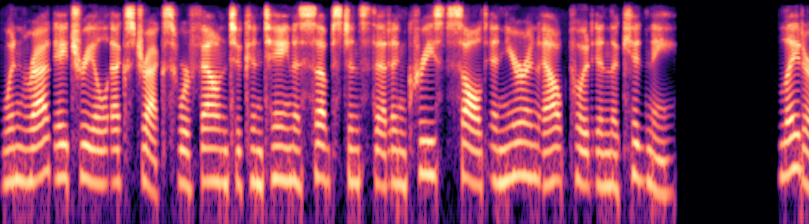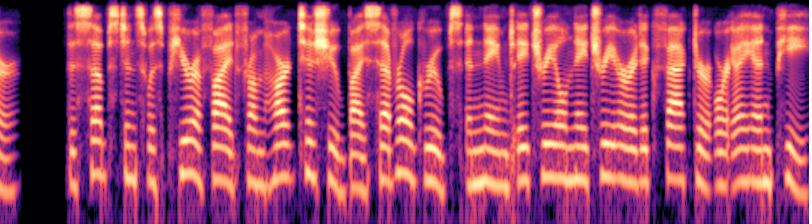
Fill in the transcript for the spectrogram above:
when rat atrial extracts were found to contain a substance that increased salt and urine output in the kidney. Later, the substance was purified from heart tissue by several groups and named atrial natriuretic factor or ANP.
